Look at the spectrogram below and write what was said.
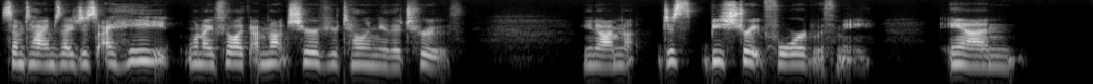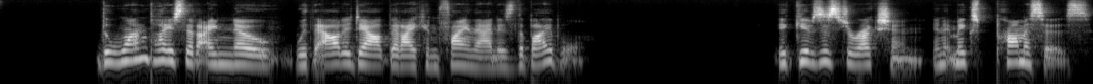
Sometimes I just, I hate when I feel like I'm not sure if you're telling me the truth. You know, I'm not, just be straightforward with me. And the one place that I know without a doubt that I can find that is the Bible. It gives us direction and it makes promises.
